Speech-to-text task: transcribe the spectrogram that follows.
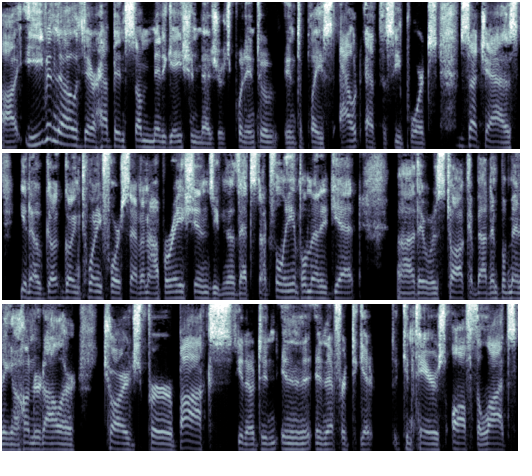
uh, even though there have been some mitigation measures put into into place out at the seaports, such as you know go, going 24 seven operations, even though that's not fully implemented yet. Uh, there was talk about implementing a hundred dollar charge per box, you know, to, in, in an effort to get containers off the lots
